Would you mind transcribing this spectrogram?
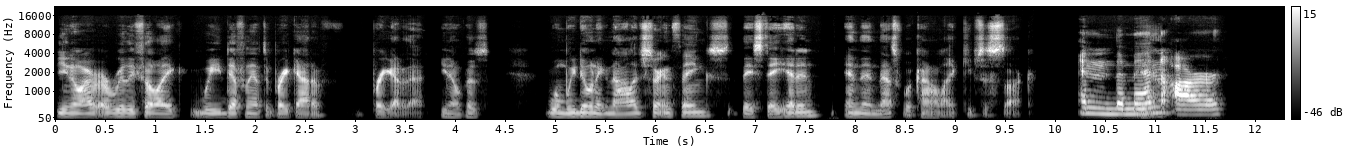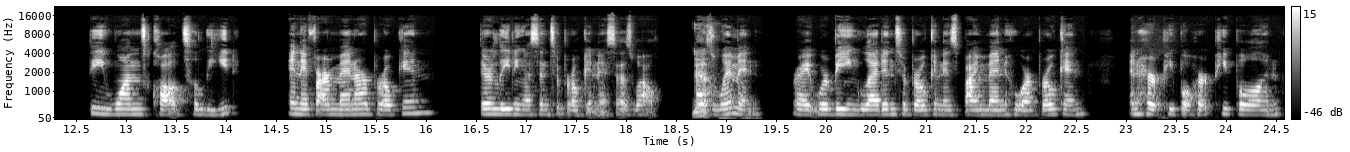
you know, I, I really feel like we definitely have to break out of break out of that, you know, because when we don't acknowledge certain things, they stay hidden, and then that's what kind of like keeps us stuck. And the men yeah. are the ones called to lead, and if our men are broken, they're leading us into brokenness as well. Yeah. As women, right? We're being led into brokenness by men who are broken and hurt people hurt people and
